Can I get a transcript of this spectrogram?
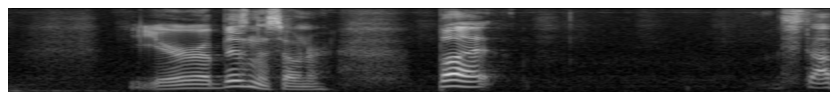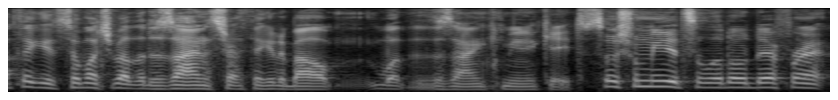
you're a business owner. But stop thinking so much about the design and start thinking about what the design communicates. Social media it's a little different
